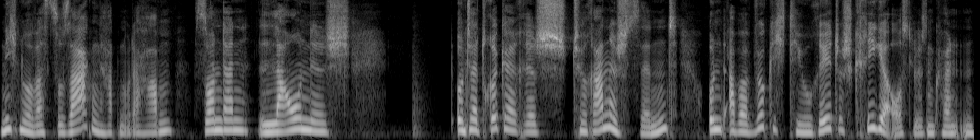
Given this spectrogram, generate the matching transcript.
nicht nur was zu sagen hatten oder haben, sondern launisch, unterdrückerisch, tyrannisch sind und aber wirklich theoretisch Kriege auslösen könnten,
